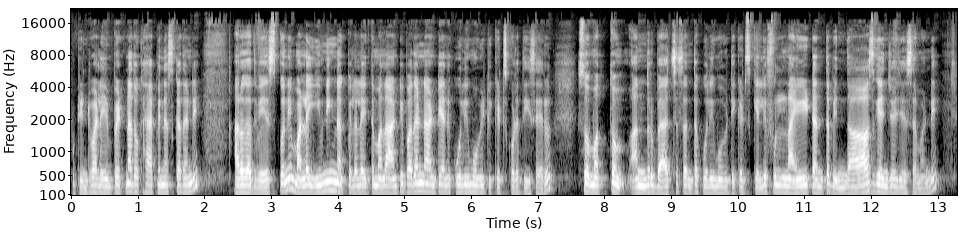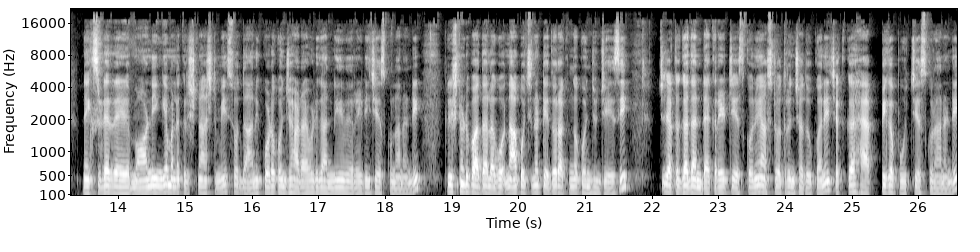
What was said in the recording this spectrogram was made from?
పుట్టింటి వాళ్ళు ఏం పెట్టినా ఒక హ్యాపీనెస్ కదండి. ఆ రోజు అది వేసుకొని మళ్ళీ ఈవినింగ్ నాకు పిల్లలు అయితే మళ్ళీ ఆంటీ పదండి ఆంటీ అని కూలీ మూవీ టికెట్స్ కూడా తీశారు. సో మొత్తం అందరూ బ్యాచెస్ అంతా కూలీ మూవీ టికెట్స్కి వెళ్ళి ఫుల్ నైట్ అంతా బిందాస్గా ఎంజాయ్ చేసామండి నెక్స్ట్ డే రే మార్నింగే మళ్ళీ కృష్ణాష్టమి. సో దానికి కూడా కొంచెం హడావిడిగా అన్నీ రెడీ చేసుకున్నానండి. కృష్ణుడి పాదాలగో నాకు వచ్చినట్టు ఏదో రకంగా కొంచెం చేసి చక్కగా దాన్ని డెకరేట్ చేసుకొని అష్టోత్తరం చదువుకొని చక్కగా హ్యాపీగా పూజ చేసుకున్నానండి.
